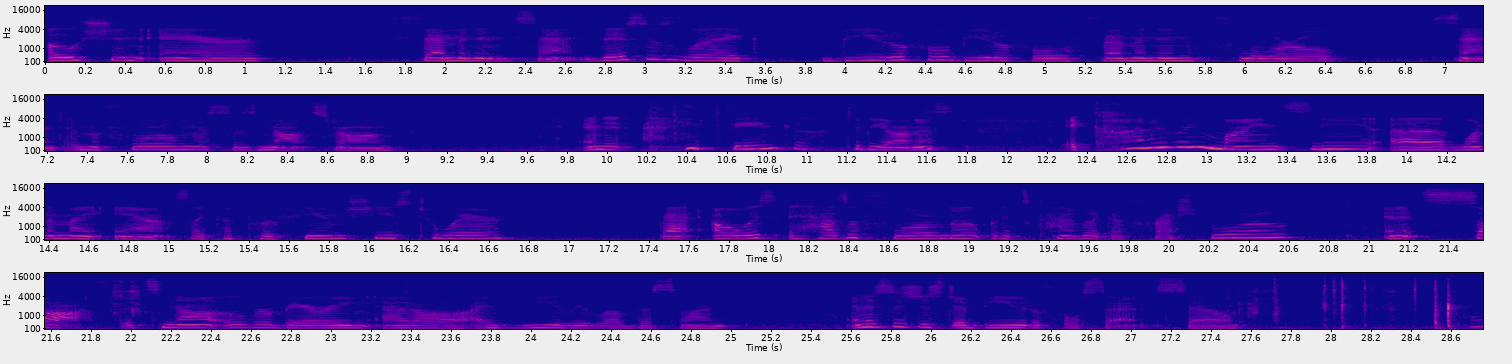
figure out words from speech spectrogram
ocean air, feminine scent. This is like beautiful, beautiful, feminine, floral scent. And the floralness is not strong. And it, I think, to be honest, it kind of reminds me of one of my aunts, like a perfume she used to wear. That always, it has a floral note, but it's kind of like a fresh floral. And it's soft. It's not overbearing at all. I really love this one. And this is just a beautiful scent. So I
